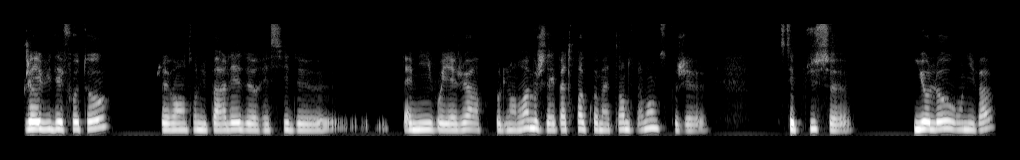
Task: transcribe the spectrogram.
J'avais vu des photos. J'avais entendu parler de récits de d'amis voyageurs à propos de l'endroit, mais je savais pas trop à quoi m'attendre vraiment parce que je... c'était plus euh, YOLO, on y va.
